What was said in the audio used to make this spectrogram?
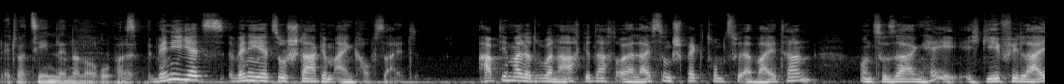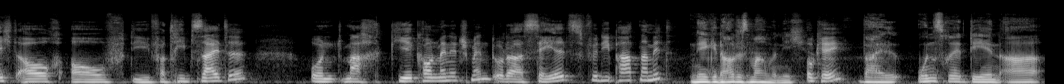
etwa zehn Ländern Europas. Wenn ihr jetzt, wenn ihr jetzt so stark im Einkauf seid, habt ihr mal darüber nachgedacht, euer Leistungsspektrum zu erweitern und zu sagen, hey, ich gehe vielleicht auch auf die Vertriebsseite und mache Key Account Management oder Sales für die Partner mit? Nee, genau das machen wir nicht. Okay. weil unsere DNA,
